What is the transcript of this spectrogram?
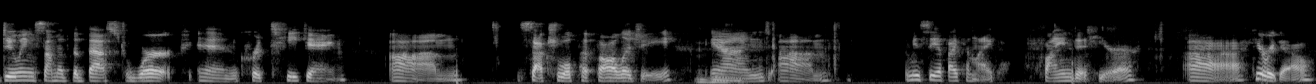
doing some of the best work in critiquing um, sexual pathology. Mhm. And um, let me see if I can like find it here. Uh, here we go.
